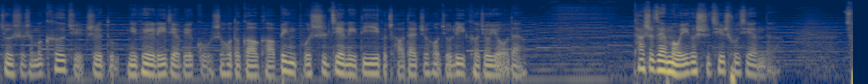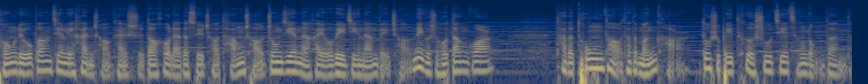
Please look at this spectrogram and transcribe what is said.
就是什么科举制度，你可以理解为古时候的高考，并不是建立第一个朝代之后就立刻就有的，它是在某一个时期出现的。从刘邦建立汉朝开始，到后来的隋朝、唐朝，中间呢还有魏晋南北朝。那个时候当官儿，他的通道、他的门槛儿都是被特殊阶层垄断的。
